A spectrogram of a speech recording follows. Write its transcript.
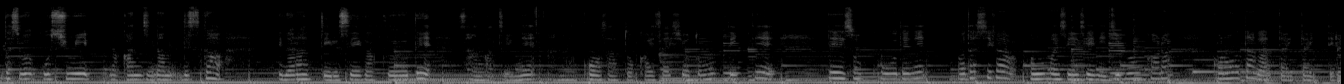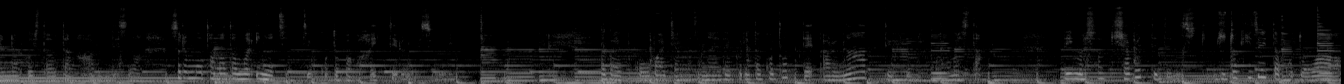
私はこう趣味な感じなんですが習っている声楽で3月にねあのコンサートを開催しようと思っていてでそこでね私がこの前先生に自分からこの歌が歌いたいって連絡した歌があるんですがそれもたまたま「命」っていう言葉が入ってるんですよね。だからやっぱこうおばあちゃんがつないでくれたことってあるなっていうふうに思いました。で今さっき喋っててずっと気づいたことは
